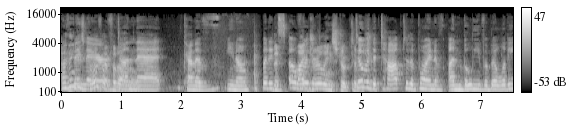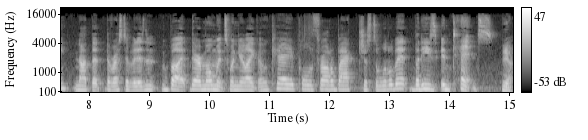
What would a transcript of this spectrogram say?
I think been he's there, perfect for that. done role. that kind of, you know. But it's the, over like the drill instructor. it's over the top to the point of unbelievability. Not that the rest of it isn't, but there are moments when you're like, okay, pull the throttle back just a little bit. But he's intense. yeah.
